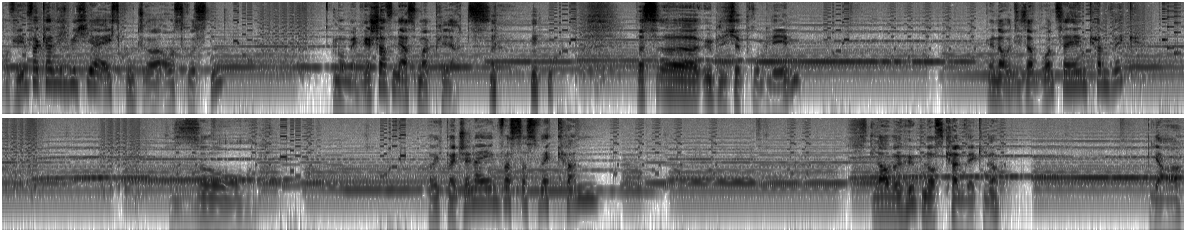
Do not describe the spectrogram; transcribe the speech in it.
Auf jeden Fall kann ich mich hier echt gut äh, ausrüsten. Moment, wir schaffen erstmal Platz. das äh, übliche Problem. Genau, dieser Bronzehelm kann weg. So. Habe ich bei Jenna irgendwas, das weg kann? Ich glaube, Hypnos kann weg, ne? Ja.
